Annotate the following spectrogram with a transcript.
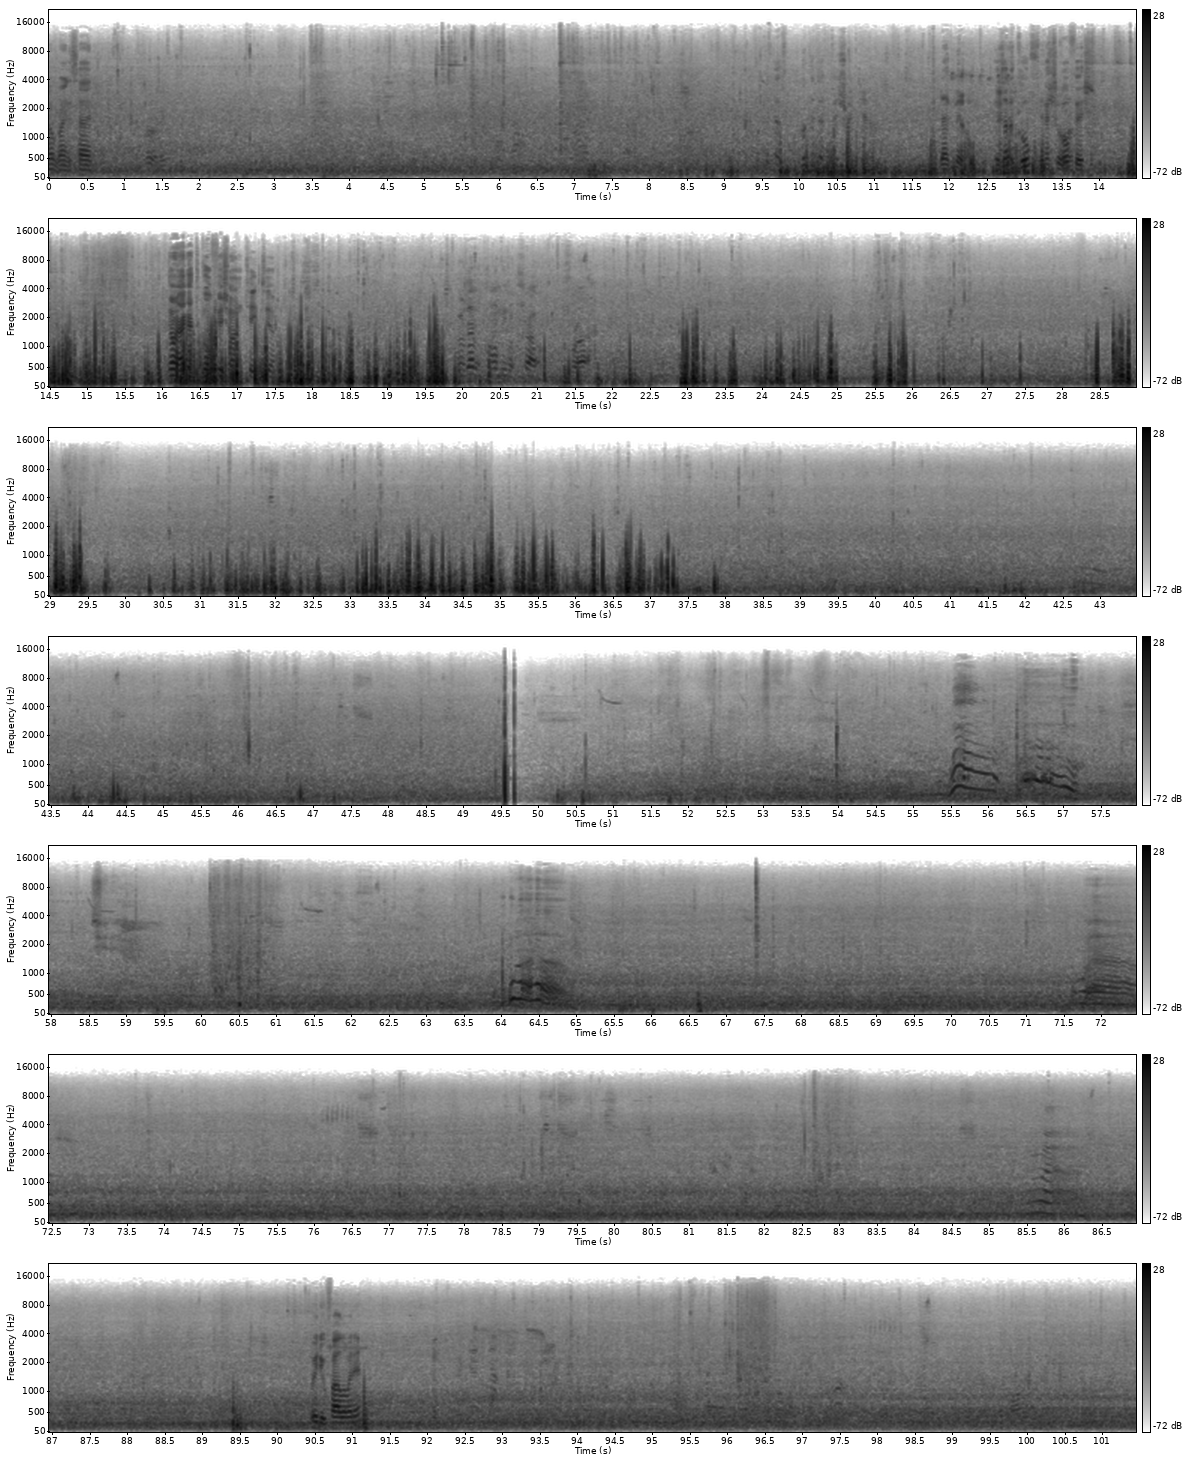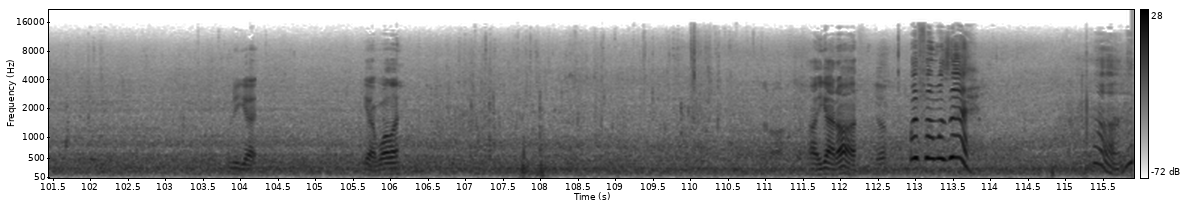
Oh, right inside. Look at that fish right there. That minnow. Is that a goldfish? That's a or- goldfish. No, I got the goldfish on tape too. Whoa! What do you do? Follow it in? What do you got? You got walleye? Oh, you got off. Yep. What fun was that? Oh, man.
